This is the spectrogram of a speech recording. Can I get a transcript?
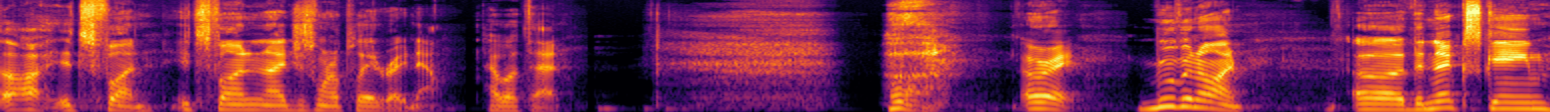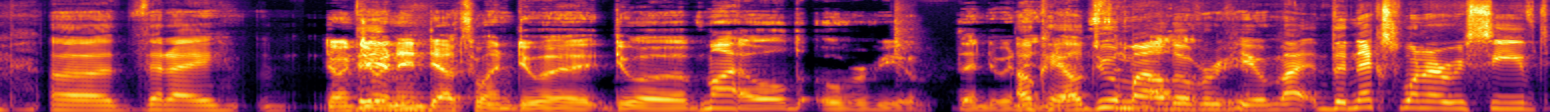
ah, it's fun. It's fun, and I just want to play it right now. How about that? All right, moving on. Uh, the next game uh, that I Don't do an in-depth one. Do a do a mild overview. Then do an Okay, I'll do a then mild overview. My, the next one I received,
